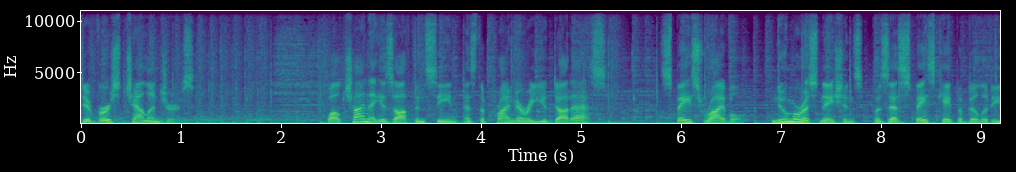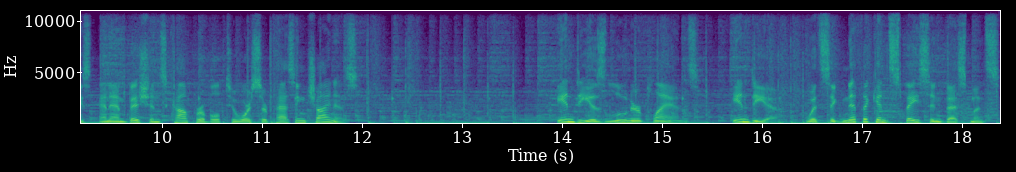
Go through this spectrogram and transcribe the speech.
Diverse challengers. While China is often seen as the primary U.S. space rival, numerous nations possess space capabilities and ambitions comparable to or surpassing China's. India's lunar plans. India, with significant space investments,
